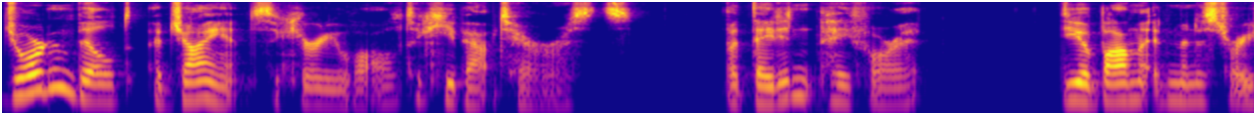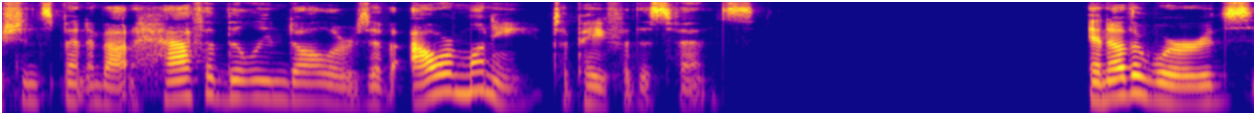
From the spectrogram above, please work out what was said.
Jordan built a giant security wall to keep out terrorists, but they didn't pay for it. The Obama administration spent about half a billion dollars of our money to pay for this fence. In other words,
